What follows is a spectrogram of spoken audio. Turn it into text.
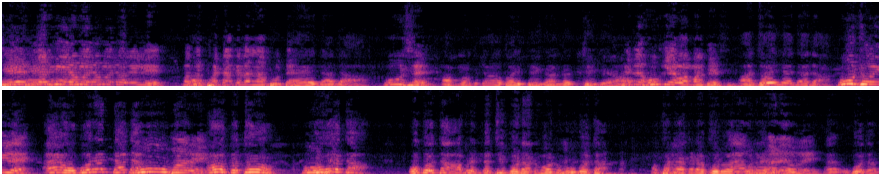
જે કરવી અમે કરી લે બાકી ફટાકડા ના ફૂટે એ દાદા શું છે આ મગદાળ ભાઈ ભેગા નથી થઈ ગયા એટલે હું કેવા માંગે છે આ જોઈ લે દાદા. હું જોઈ લે આ ઊભો રે દાદા હું ઊભા રે આ બધો ઊભો થા. ઊભો થા. આપણે નથી ભણાવવાનું ઊભો થા. આ ફટાકડા ફોડવાનું ઉઠાડે હવે ઊભો થા.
